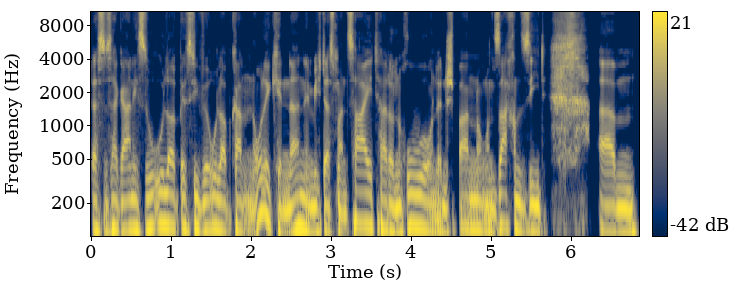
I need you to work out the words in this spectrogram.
dass es ja gar nicht so Urlaub ist, wie wir Urlaub kannten ohne Kinder, nämlich dass man Zeit hat und Ruhe und Entspannung und Sachen sieht. Ähm,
